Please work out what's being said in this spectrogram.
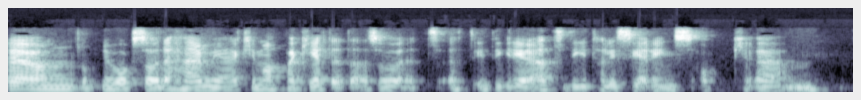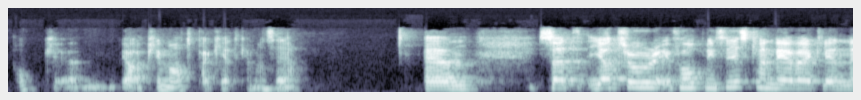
ehm, och nu också det här med klimatpaketet, alltså ett, ett integrerat digitaliserings och, ehm, och ja, klimatpaket kan man säga. Ehm, så att jag tror förhoppningsvis kan det verkligen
